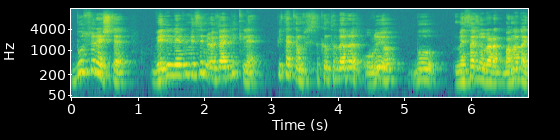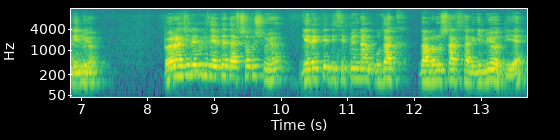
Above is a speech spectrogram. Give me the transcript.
Bu süreçte velilerimizin özellikle bir takım sıkıntıları oluyor. Bu mesaj olarak bana da geliyor. Öğrencilerimiz evde ders çalışmıyor. Gerekli disiplinden uzak davranışlar sergiliyor diye.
